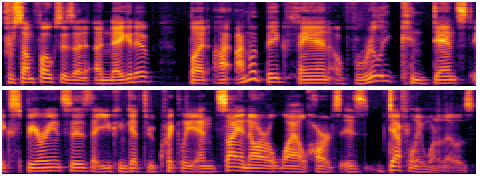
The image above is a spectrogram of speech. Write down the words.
for some folks is a, a negative, but I, am a big fan of really condensed experiences that you can get through quickly, and Sayonara Wild Hearts is definitely one of those.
